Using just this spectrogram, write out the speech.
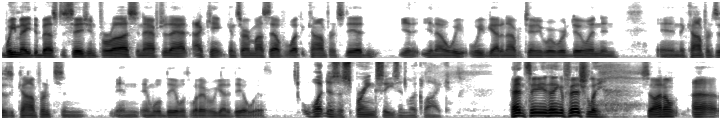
we made the best decision for us, and after that, I can't concern myself with what the conference did you, you know we we've got an opportunity where we're doing and and the conference is a conference and and and we'll deal with whatever we got to deal with. What does a spring season look like? Hadn't seen anything officially, so I don't. Uh,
